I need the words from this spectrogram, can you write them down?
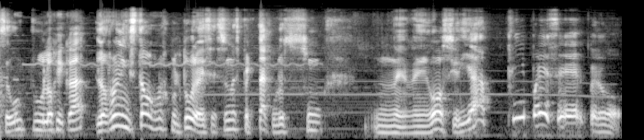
según tu lógica, los Rolling Stones no es cultura. Dices, es un espectáculo, es un ne- negocio. Y ya, sí, puede ser, pero.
